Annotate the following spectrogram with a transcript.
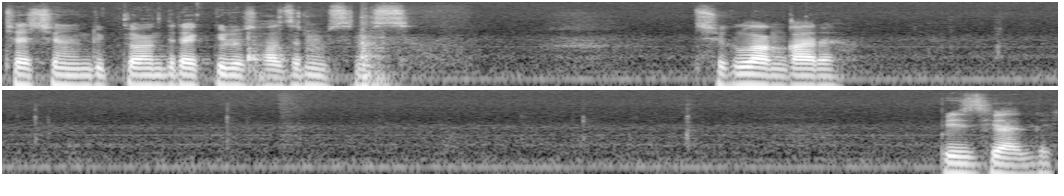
Çeçenin dükkanı direkt giriyoruz. Hazır mısınız? Çık lan karı. Biz geldik.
